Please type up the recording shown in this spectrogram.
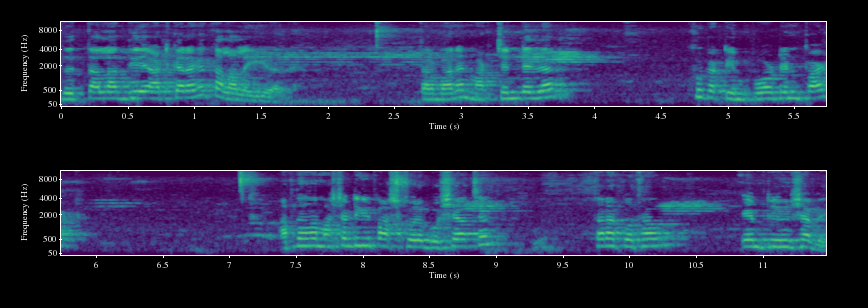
যদি তালা দিয়ে আটকে রাখে, তালা লেগে যাবে। তার মানে মার্চেন্ডাইজার খুব একটা ইম্পর্টেন্ট পার্ট আপনারা মাস্টার ডিগ্রি পাস করে বসে আছেন, তারা কোথাও এমটি হিসাবে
